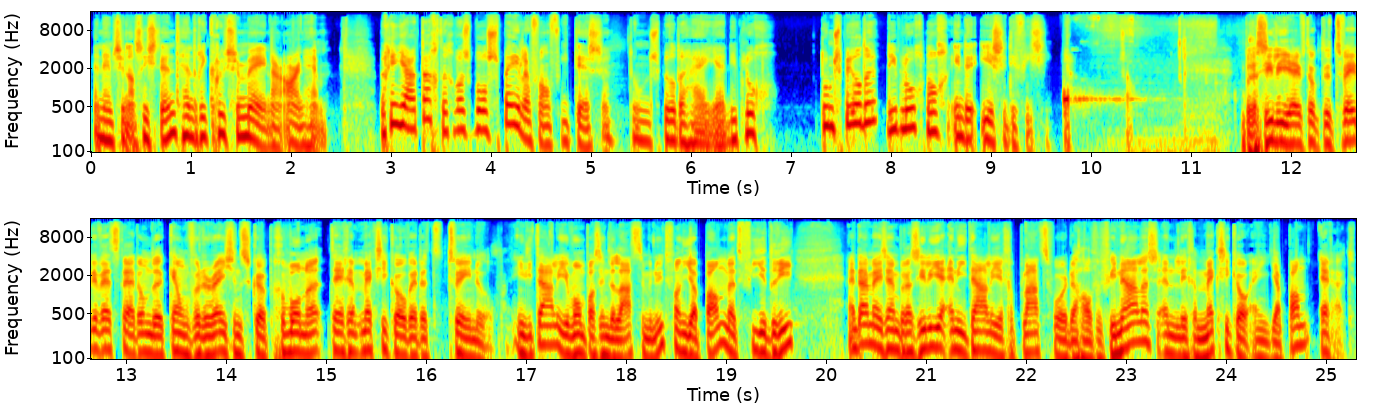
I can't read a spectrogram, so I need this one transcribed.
en neemt zijn assistent Hendrik Kruse mee naar Arnhem. Begin jaren 80 was Bos speler van Vitesse. Toen speelde hij eh, die ploeg. Toen speelde die ploeg nog in de eerste divisie. Ja. Brazilië heeft ook de tweede wedstrijd om de Confederations Cup gewonnen. Tegen Mexico werd het 2-0. Italië won pas in de laatste minuut van Japan met 4-3. En daarmee zijn Brazilië en Italië geplaatst voor de halve finales... en liggen Mexico en Japan eruit.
